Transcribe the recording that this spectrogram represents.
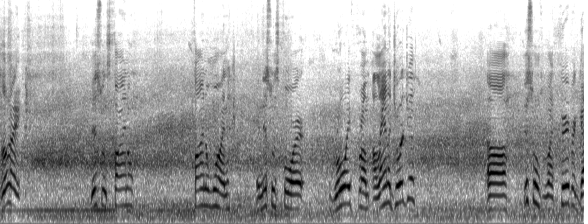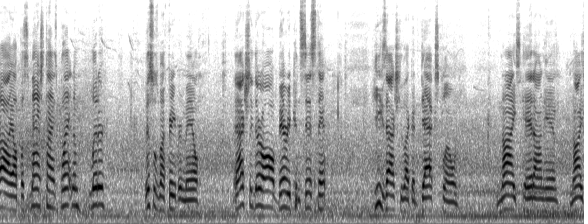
All right, this one's final, final one, and this one's for Roy from Atlanta, Georgia. Uh, this one's my favorite guy off of Smash Times Platinum litter. This was my favorite male. Actually, they're all very consistent. He's actually like a Dax clone. Nice head on him, nice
